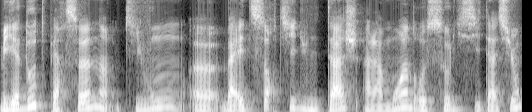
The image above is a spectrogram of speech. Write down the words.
Mais il y a d'autres personnes qui vont euh, bah, être sorties d'une tâche à la moindre sollicitation,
